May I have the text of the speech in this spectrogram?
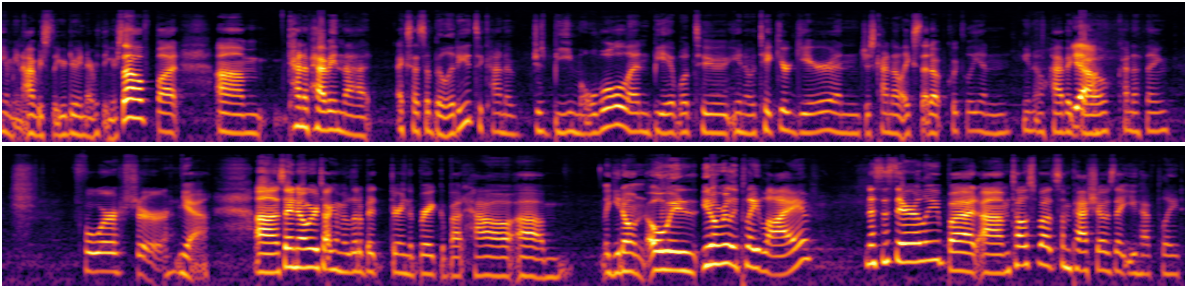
I mean, obviously you're doing everything yourself, but um, kind of having that accessibility to kind of just be mobile and be able to you know take your gear and just kind of like set up quickly and you know have it yeah. go kind of thing for sure. Yeah. Uh, so I know we were talking a little bit during the break about how um, like you don't always you don't really play live necessarily, but um, tell us about some past shows that you have played.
